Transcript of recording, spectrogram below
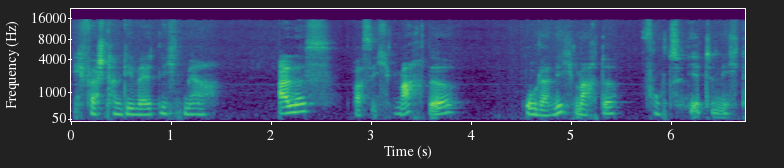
Ich verstand die Welt nicht mehr. Alles, was ich machte oder nicht machte, funktionierte nicht.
